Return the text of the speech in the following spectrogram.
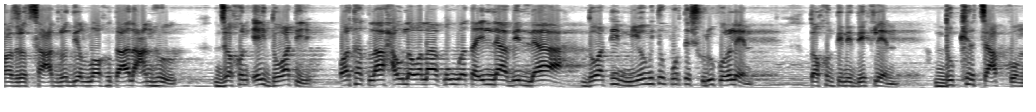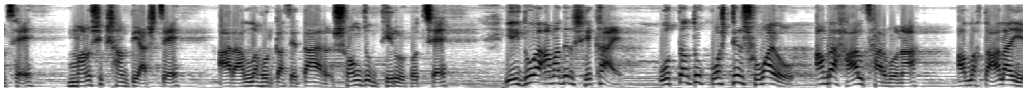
হযরত সাদ রাদিয়াল্লাহু তাআলা আনহু যখন এই দোয়াটি, অর্থাৎ লা হাওলা ওয়ালা কুওয়াতা ইল্লা বিল্লাহ দোয়াটি নিয়মিত পড়তে শুরু করলেন, তখন তিনি দেখলেন দুঃখের চাপ কমছে, মানসিক শান্তি আসছে, আর আল্লাহর কাছে তার সংযোগ ধীর হচ্ছে। এই দোয়া আমাদের শেখায়। অত্যন্ত কষ্টের সময়ও আমরা হাল ছাড়ব না। আল্লাহ তাআলাই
